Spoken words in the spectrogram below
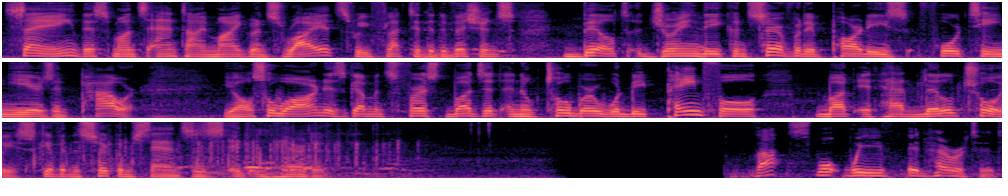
saying this month's anti migrants riots reflected the divisions built during the Conservative Party's 14 years in power. He also warned his government's first budget in October would be painful, but it had little choice given the circumstances it inherited. That's what we've inherited.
